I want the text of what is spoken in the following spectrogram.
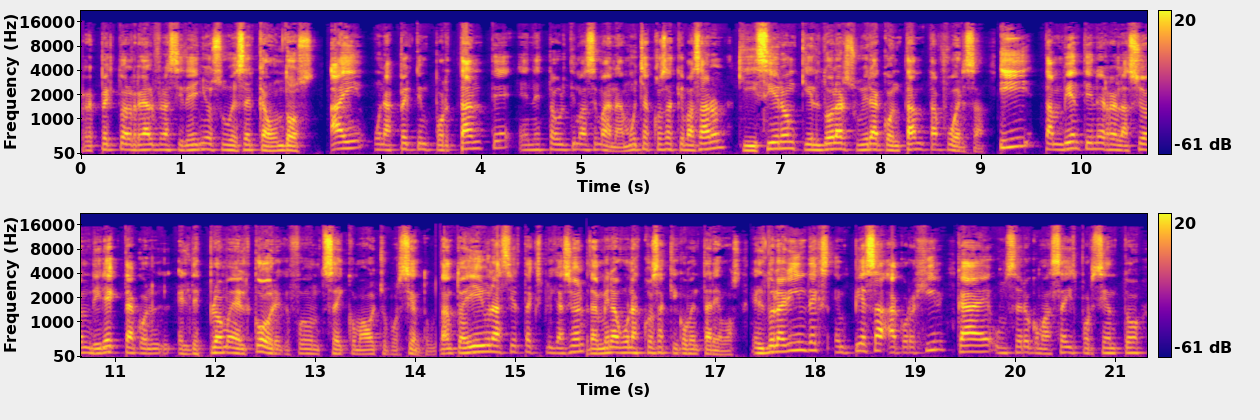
respecto al real brasileño sube cerca a un 2 hay un aspecto importante en esta última semana. Muchas cosas que pasaron que hicieron que el dólar subiera con tanta fuerza. Y también tiene relación directa con el desplome del cobre, que fue un 6,8%. Por tanto, ahí hay una cierta explicación. También algunas cosas que comentaremos. El dólar index empieza a corregir, cae un 0,6%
